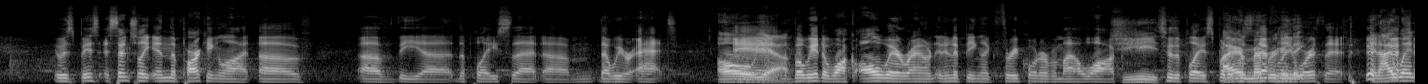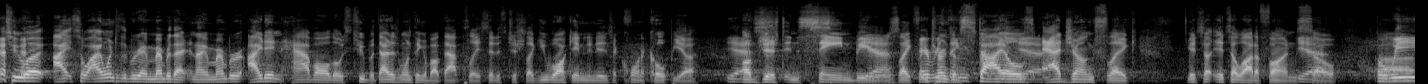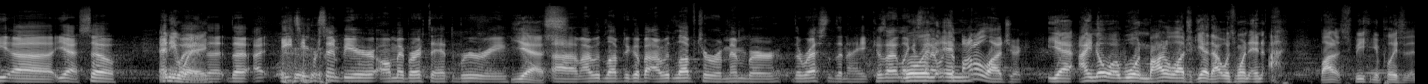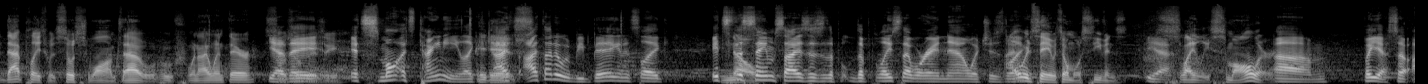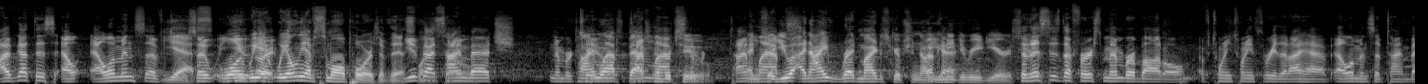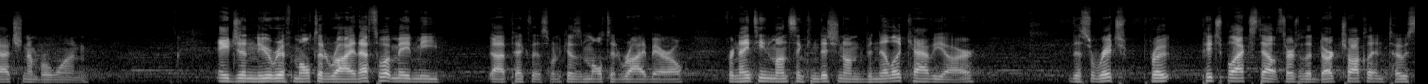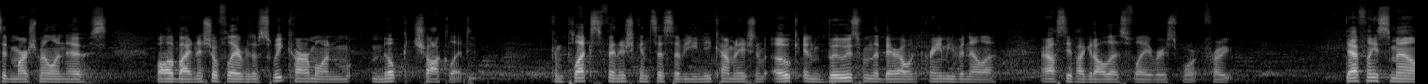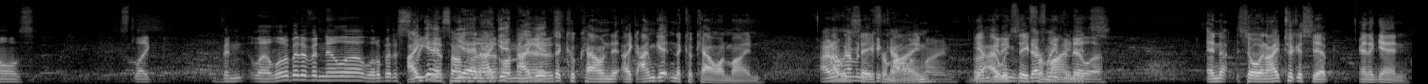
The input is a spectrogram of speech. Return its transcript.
it was bas- essentially in the parking lot of of the uh, the place that um, that we were at. Oh, And- yeah. But we had to walk all the way around. It ended up being like three quarter of a mile walk Jeez. to the place, but I was remember definitely they- worth it. and I went to a, I so I went to the brewery. I remember that, and I remember I didn't have all those too. But that is one thing about that place that it's just like you walk in and it is a cornucopia of just insane beers. Yeah. Like in terms of styles, yeah. adjuncts, like it's a, it's a lot of fun. Yeah. So, but uh, we, uh, yeah. So anyway, Anyway. the the eighteen percent beer on my birthday at the brewery. Yes. Um, I would love to go back. I would love to remember the rest of the night because I like Well, I said, and- I went and- to Bottle Logic. yeah, I know. Well, in Bottle Logic, yeah, that was one. And uh, Bottle- speaking of places, that place was so swamped. That oof, when I went there, Yeah, so, they. so busy. It's small. It's tiny. Like It I, is. I thought it would be big, and it's like it's No. the same size as the the place that we're in now, which is like. I would say it was almost even Yeah. slightly smaller. Um, but yeah, so I've got this el- elements of yes. So well, you, we, right, we only have small pours of this. you've one, got time so- batch number two. Time lapse batch time number lapse two. time and lapse. so you and I read my description. Now you need to read yours. So here. this is the first member bottle of 2023 that I have. Elements of Time Batch number one. Aged in New Riff malted rye. That's what made me uh, pick this one because malted rye barrel for 19 months and conditioned on vanilla caviar. This rich pro- pitch black stout starts with a dark chocolate and toasted marshmallow nose, followed by initial flavors of sweet caramel and milk chocolate. Complex finish consists of a unique combination of oak and booze from the barrel and creamy vanilla. Right, I'll see if I get all those flavors for for you. Definitely smells like van- a little bit of vanilla, a little bit of I sweetness get on yeah, the and I get I get nose. the cacao. Like I'm getting the cacao on mine. I don't would have any say for cacao mine- on mine. but yeah, I'm I would getting say for definitely mine vanilla. it's- And uh, so, and I took a sip, and again,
